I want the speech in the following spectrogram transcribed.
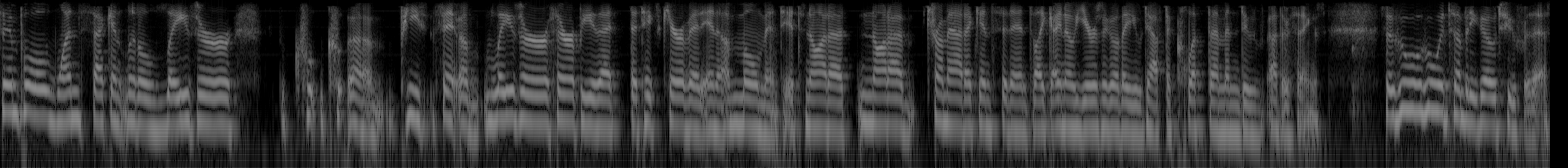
simple one second little laser um, piece, uh, laser therapy that, that takes care of it in a moment. It's not a not a traumatic incident like I know years ago they would have to clip them and do other things. So who who would somebody go to for this?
